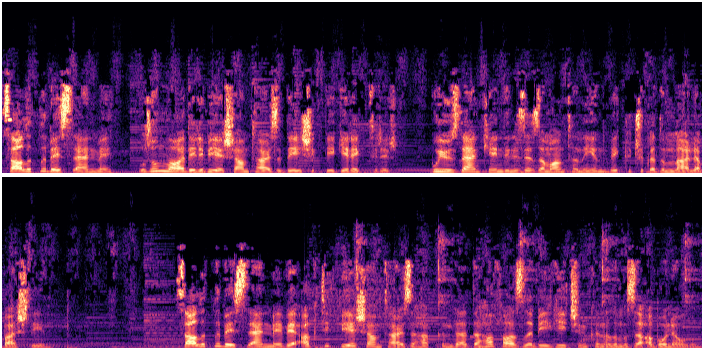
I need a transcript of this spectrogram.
Sağlıklı beslenme, uzun vadeli bir yaşam tarzı değişikliği gerektirir, bu yüzden kendinize zaman tanıyın ve küçük adımlarla başlayın. Sağlıklı beslenme ve aktif bir yaşam tarzı hakkında daha fazla bilgi için kanalımıza abone olun.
